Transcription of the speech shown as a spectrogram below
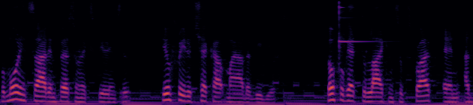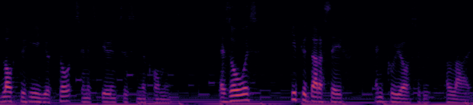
For more insight and personal experiences, feel free to check out my other videos. Don't forget to like and subscribe, and I'd love to hear your thoughts and experiences in the comments. As always, keep your data safe and curiosity alive.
